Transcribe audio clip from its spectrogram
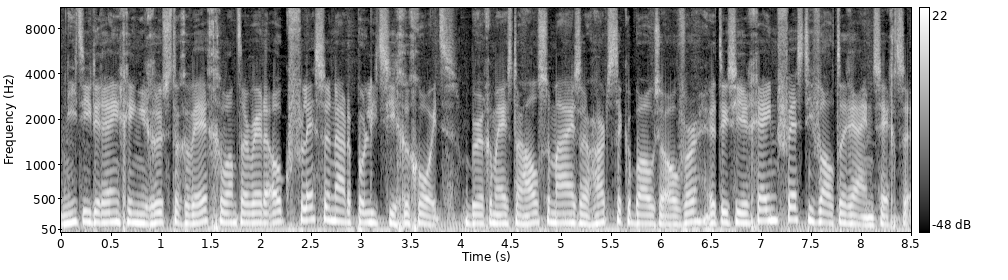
Niet iedereen ging rustig weg, want er werden ook flessen naar de politie gegooid. Burgemeester Halsema is er hartstikke boos over. Het is hier geen festivalterrein, zegt ze.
